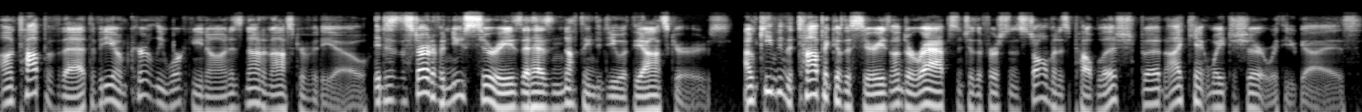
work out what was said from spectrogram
On top of that, the video I'm currently working on is not an Oscar video. It is the start of a new series that has nothing to do with the Oscars. I'm keeping the topic of the series under wraps until the first installment is published, but I can't wait to share it with you guys.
